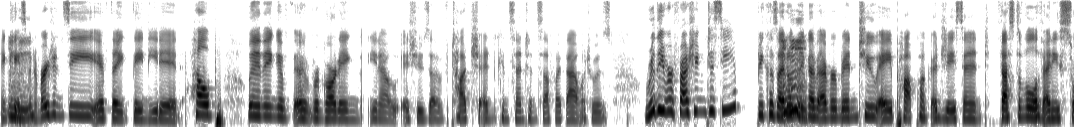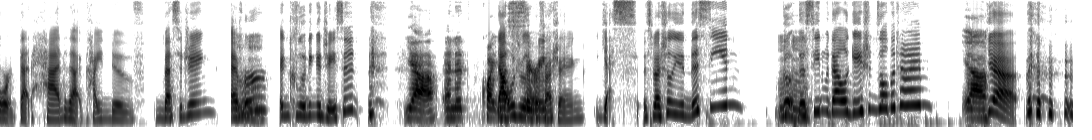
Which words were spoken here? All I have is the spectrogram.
in case of an emergency if they they needed help with anything if uh, regarding you know issues of touch and consent and stuff like that which was really refreshing to see because I don't Mhm. think I've ever been to a pop punk adjacent festival of any sort that had that kind of messaging ever, including adjacent. yeah, and it's quite that was really refreshing. Yes, especially in this scene, the, the Mhm. scene with allegations all the time. Yeah. Yeah.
